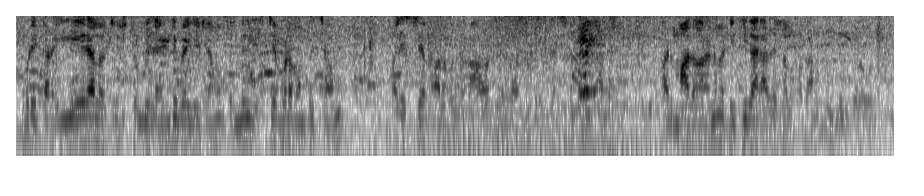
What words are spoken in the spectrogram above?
ఇప్పుడు ఇక్కడ ఈ ఏరియాలో వచ్చేసి తొమ్మిది ఐడెంటిఫై చేశాము. తొమ్మిది ఎస్టేప్ కూడా పంపించాము. వాళ్ళు ఎస్టేప్ వాళ్ళు కొంచెం రావట్లేదు వాళ్ళు. వాటి మా ద్వారా డీసీ గారి ఆదేశాల ప్రకారం మేము దీనికి కూడా పోతున్నాం.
